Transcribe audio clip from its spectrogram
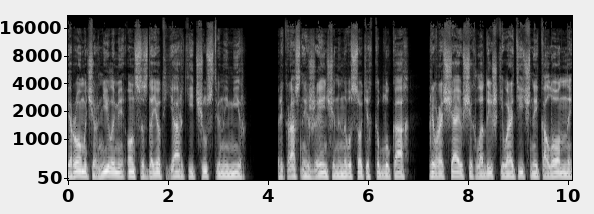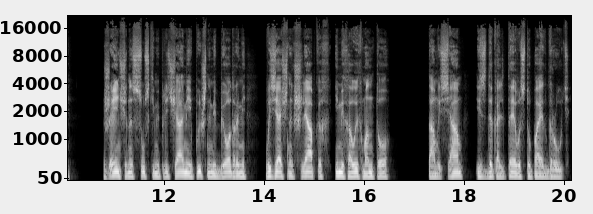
Пером и чернилами он создает яркий чувственный мир. Прекрасные женщины на высоких каблуках, превращающих лодыжки в эротичные колонны, женщины с узкими плечами и пышными бедрами в изящных шляпках и меховых манто. Там и сям из декольте выступает грудь.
